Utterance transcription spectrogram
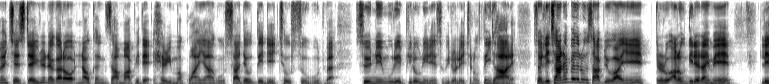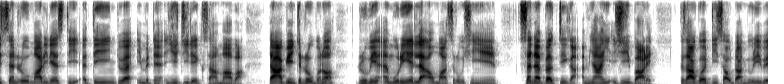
Manchester United ကတော့နောက်ခံကစားမဖြစ်တဲ့ Harry Maguire ကိုစာချုပ်သစ်တွေချုပ်ဆိုဖို့အတွက်ဆွေးနွေးမှုတွေပြုလုပ်နေတယ်ဆိုပြီးတော့လည်းကျွန်တော်သိထားရတယ်ဆိုတော့လေချာနဲ့ပတ်သက်လို့စပြောရရင်ကျွန်တော်တို့အားလုံးသိတဲ့အတိုင်းပဲ Lisandro Martinez ဒီအသင်းအတွက် immediate အရေးကြီးတဲ့ကစားမပါဒါအပြင်ကျွန်တော်တို့ပေါ့နော် Ruben Amorim ရဲ့လက်အောက်မှာဆိုလို့ရှိရင် center back တွေကအများကြီးအရေးပါတယ်ကစားကွက်တိဆောက်တာမျိုးတွေပဲ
